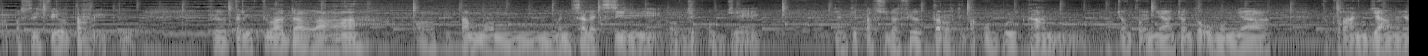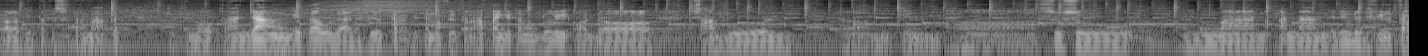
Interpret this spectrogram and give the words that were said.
Apa sih filter itu? Filter itu adalah uh, kita menseleksi objek-objek yang kita sudah filter kita kumpulkan. Ya, contohnya contoh umumnya itu keranjang ya. Kalau kita ke supermarket kita mau keranjang kita udah ada filter kita mau filter apa yang kita mau beli? Odol sabun uh, mungkin uh, susu minuman makanan. Jadi udah difilter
